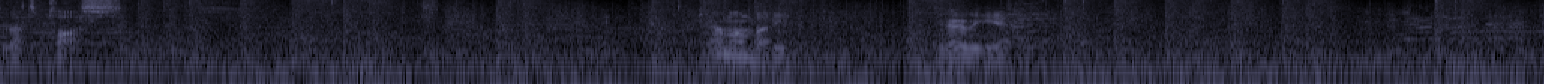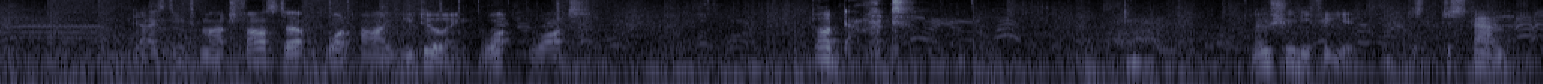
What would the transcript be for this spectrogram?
So that's a plus. Come on, buddy. Get over here. You guys need to march faster. What are you doing? What? What? God damn it. No shooty for you. Just, just stand there.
